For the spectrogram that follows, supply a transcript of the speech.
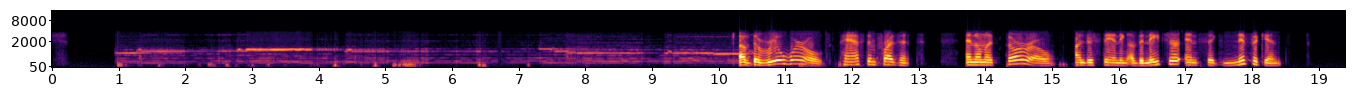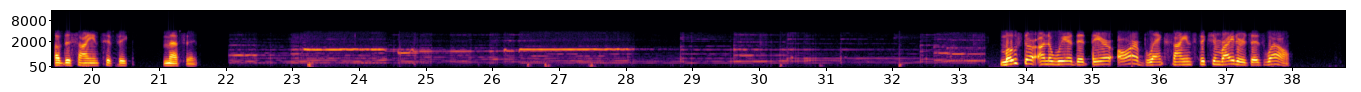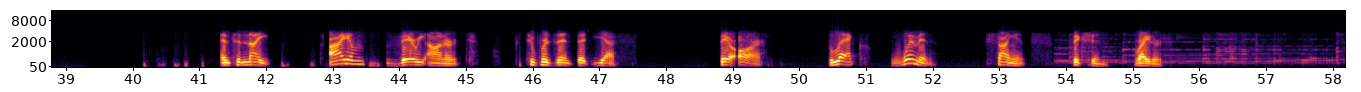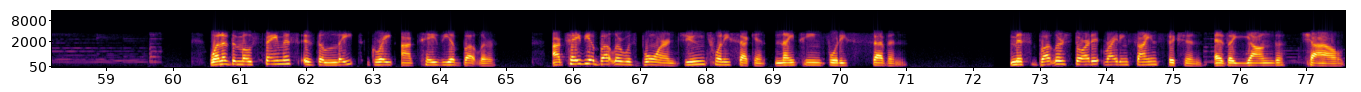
Of the real world, past and present, and on a thorough understanding of the nature and significance of the scientific method. Most are unaware that there are black science fiction writers as well. And tonight, I am very honored to present that yes, there are black women science fiction writers. One of the most famous is the late, great Octavia Butler. Octavia Butler was born June 22nd, 1947. Miss Butler started writing science fiction as a young child.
